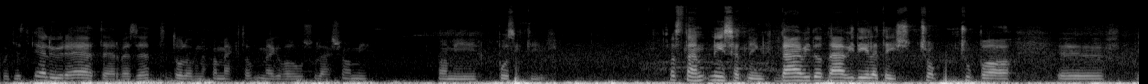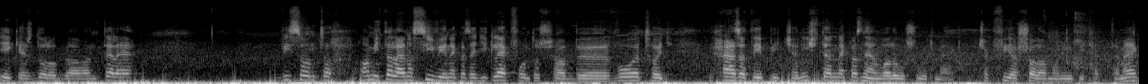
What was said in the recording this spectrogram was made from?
Hogy ez előre eltervezett dolognak a megvalósulása, ami, ami pozitív. Aztán nézhetnénk Dávidot, Dávid élete is csupa ö, ékes dologgal van tele, Viszont ami talán a szívének az egyik legfontosabb volt, hogy házat építsen Istennek, az nem valósult meg. Csak fia Salamon építhette meg,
